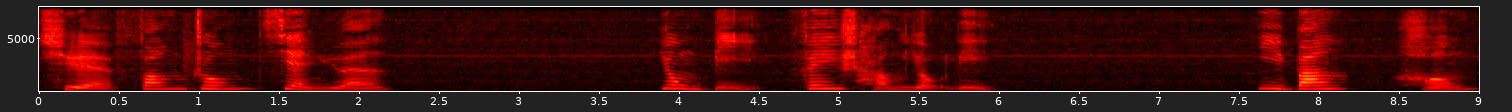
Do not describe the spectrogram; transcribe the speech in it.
却方中见圆，用笔非常有力。一般横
